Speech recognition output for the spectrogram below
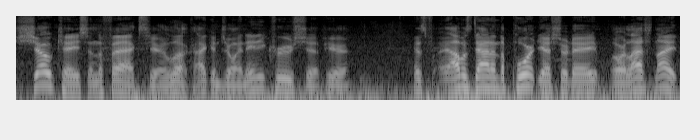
Showcasing the facts here. Look, I can join any cruise ship here. It's, I was down in the port yesterday or last night.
